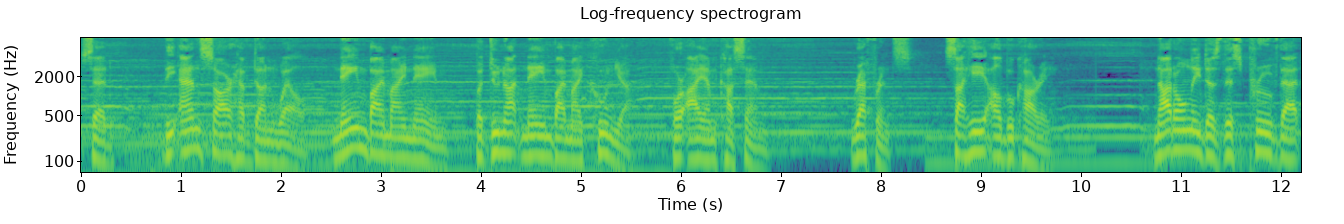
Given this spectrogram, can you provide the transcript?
said, The Ansar have done well. Name by my name, but do not name by my kunya, for I am Qasem. Reference Sahih al Bukhari. Not only does this prove that,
